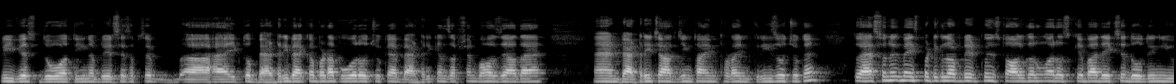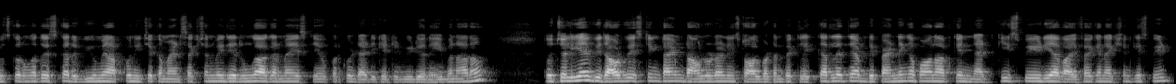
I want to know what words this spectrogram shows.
प्रीवियस दो और तीन अपडेट से सबसे है, एक तो बैटरी बैकअप बड़ा पुअर हो चुका है बैटरी कंजप्शन बहुत ज़्यादा है एंड बैटरी चार्जिंग टाइम थोड़ा इंक्रीज़ हो चुका है। तो एज सुन एज मैं इस पर्टिकुलर अपडेट को इंस्टॉल करूँगा और उसके बाद एक से दो दिन यूज़ करूँगा तो इसका रिव्यू मैं आपको नीचे कमेंट सेक्शन में दे दूँगा, अगर मैं इसके ऊपर कोई डेडिकेटेड वीडियो नहीं बना रहा हूँ। तो चलिए without wasting time download and install button पर क्लिक कर लेते हैं। अब डिपेंडिंग अपॉन आपके नेट की स्पीड या वाईफाई कनेक्शन की स्पीड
